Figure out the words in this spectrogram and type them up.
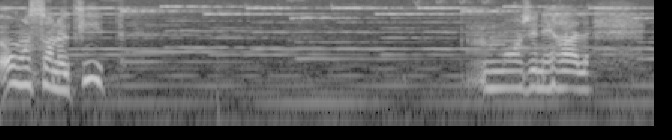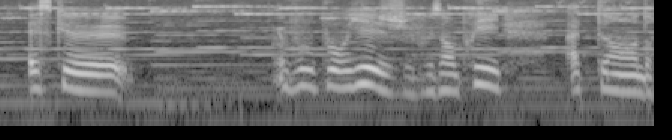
On s'en occupe. Mon général, est-ce que vous pourriez, je vous en prie, attendre?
